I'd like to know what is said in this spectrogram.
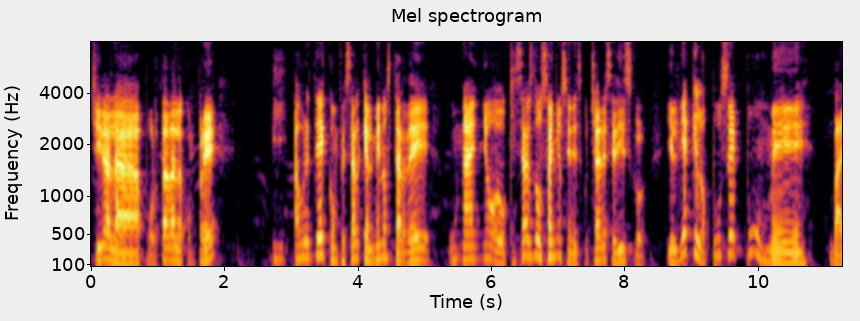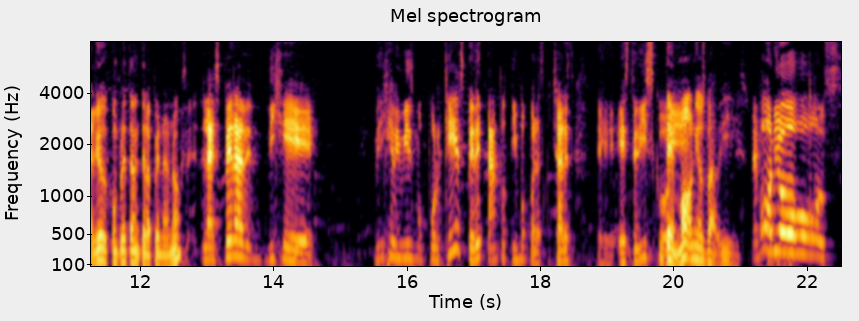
chida la portada, la compré. Y ahora te he de confesar que al menos tardé un año o quizás dos años en escuchar ese disco. Y el día que lo puse, ¡pum! Me... Valió completamente la pena, ¿no? La espera, de- dije... Me dije a mí mismo, ¿por qué esperé tanto tiempo para escuchar es- eh, este disco? Y- Demonios, Babis. ¡Demonios!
